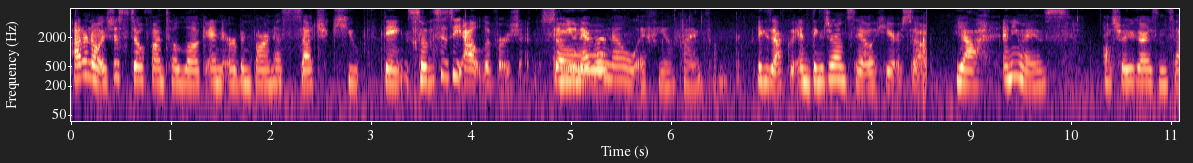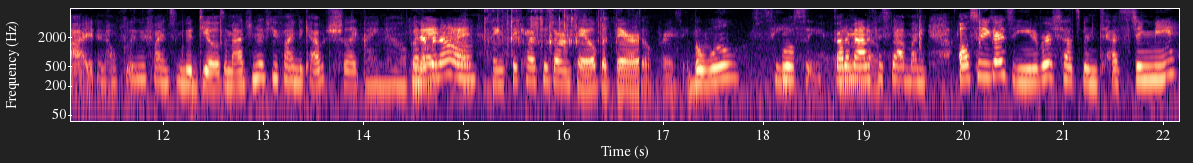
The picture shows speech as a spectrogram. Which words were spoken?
I don't know it's just still fun to look and Urban Barn has such cute things so this is the outlet version so and you never know if you'll find something exactly and things are on sale here so yeah anyways I'll show you guys inside and hopefully we find some good deals. Imagine if you find a couch, like, I know, but never I, know. I think the couches are on sale, but they're still pricey. But we'll see. We'll see. Gotta manifest know. that money. Also, you guys, the universe has been testing me.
